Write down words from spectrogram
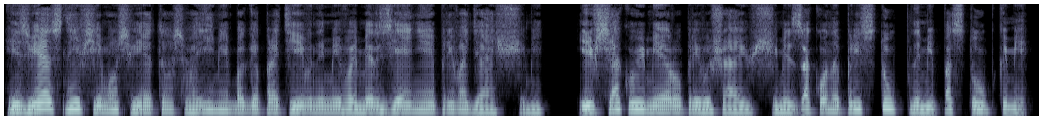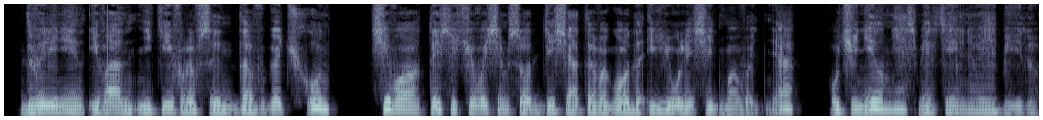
Известный всему свету своими богопротивными в омерзение приводящими и всякую меру превышающими законопреступными поступками дворянин Иван Никифоров сын Давгачхун сего 1810 года июля седьмого дня учинил мне смертельную обиду,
